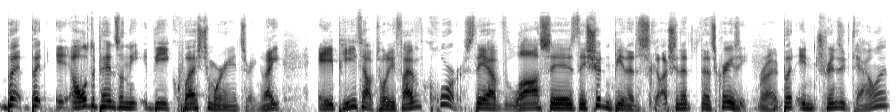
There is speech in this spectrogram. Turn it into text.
but but it all depends on the the question we're answering. Like AP top 25, of course they have losses. They shouldn't be in the discussion. That's that's crazy. Right. But intrinsic talent,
